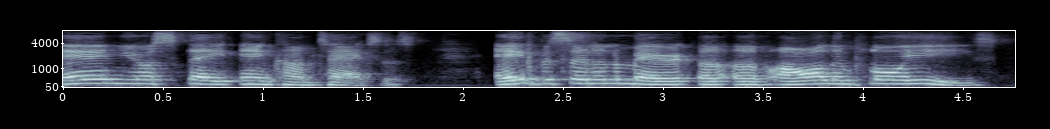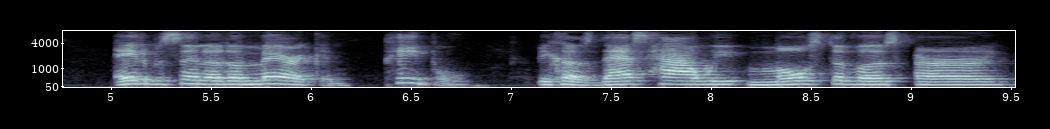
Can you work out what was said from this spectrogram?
and your state income taxes. 80% of America uh, of all employees, 80% of the American people, because that's how we most of us earn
